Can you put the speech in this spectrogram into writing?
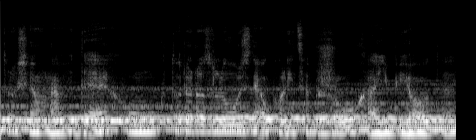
Skoncentruj się na wydechu, który rozluźnia okolice brzucha i bioder.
